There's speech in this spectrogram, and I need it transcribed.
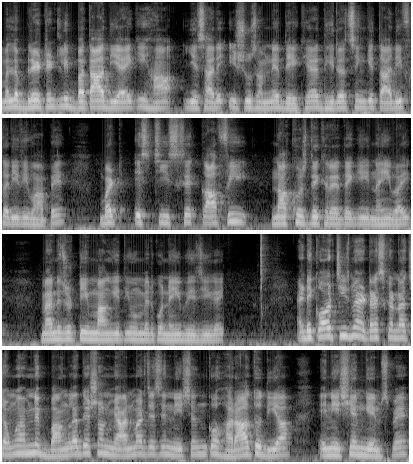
मतलब ब्लेटेंटली बता दिया है कि हाँ ये सारे इश्यूज़ हमने देखे हैं। धीरज सिंह की तारीफ़ करी थी वहाँ पे बट इस चीज़ से काफ़ी नाखुश दिख रहे थे कि नहीं भाई, मैंने जो टीम मांगी थी वो मेरे को नहीं भेजी गई। एंड एक और चीज़ मैं एड्रेस करना चाहूँगा, हमने बांग्लादेश और म्यांमार जैसे नेशन को हरा तो दिया इन एशियन गेम्स में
